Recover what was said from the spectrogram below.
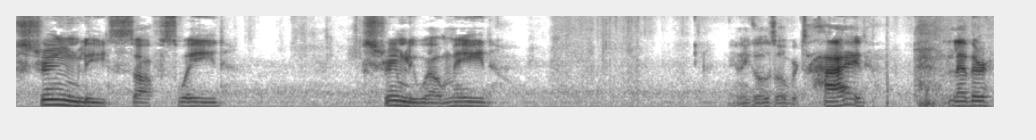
extremely soft suede, extremely well made. And it goes over to hide, leather,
